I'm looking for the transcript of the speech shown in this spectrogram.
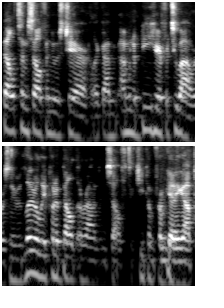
belt himself into his chair. Like I'm, I'm going to be here for two hours, and he would literally put a belt around himself to keep him from getting up.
